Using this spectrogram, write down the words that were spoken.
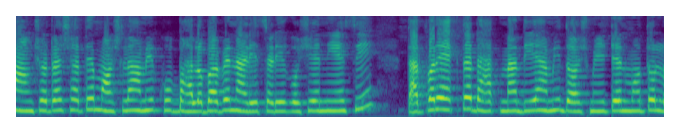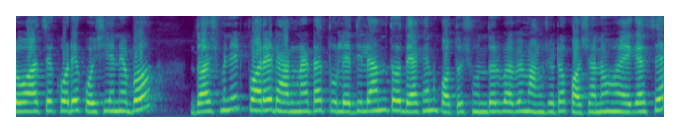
মাংসটার সাথে মশলা আমি খুব ভালোভাবে নাড়িয়ে চাড়িয়ে কষিয়ে নিয়েছি। তারপরে একটা ঢাকনা দিয়ে আমি দশ মিনিটের মতো লো আঁচে করে কষিয়ে নেব। দশ মিনিট পরে ঢাকনাটা তুলে দিলাম। তো দেখেন কত সুন্দরভাবে মাংসটা কষানো হয়ে গেছে।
